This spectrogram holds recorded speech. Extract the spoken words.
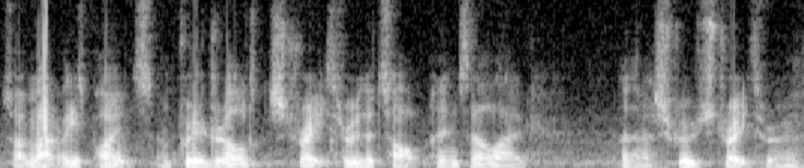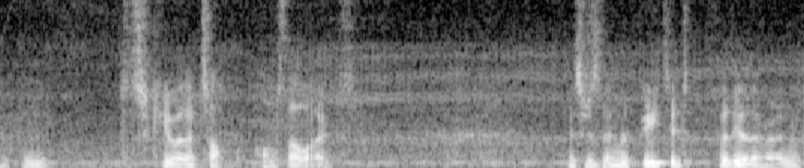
So I marked these points and pre-drilled straight through the top and into the leg and then I screwed straight through and to secure the top onto the legs. This was then repeated for the other end.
